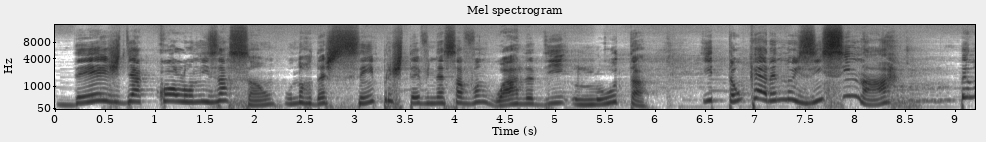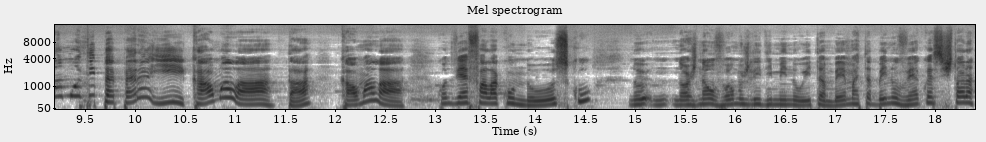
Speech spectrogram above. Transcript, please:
desde a colonização. O Nordeste sempre esteve nessa vanguarda de luta e estão querendo nos ensinar. Pelo amor de pé, peraí, calma lá, tá? Calma lá. Quando vier falar conosco, no- nós não vamos lhe diminuir também, mas também não venha com essa história.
